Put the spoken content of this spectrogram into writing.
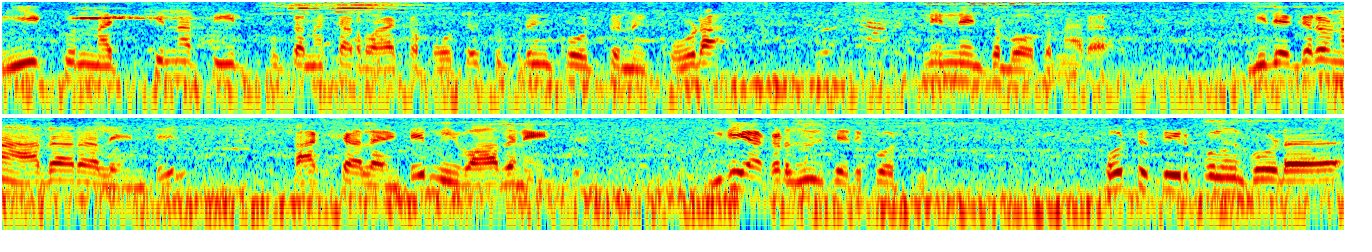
మీకు నచ్చిన తీర్పు కనుక రాకపోతే సుప్రీంకోర్టుని కూడా నిందించబోతున్నారా? మీ దగ్గర ఉన్న ఆధారాలు ఏంటి? సాక్ష్యాలు ఏంటి? మీ వాదన ఏంటి? ఇది అక్కడ చూసేది కోర్టు కోర్టు తీర్పులను కూడా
